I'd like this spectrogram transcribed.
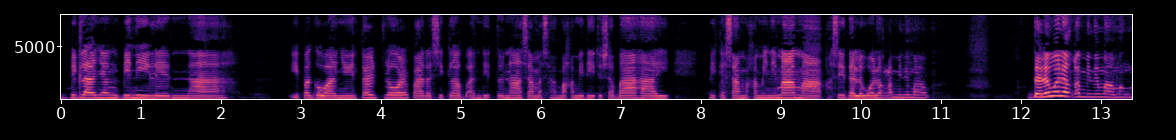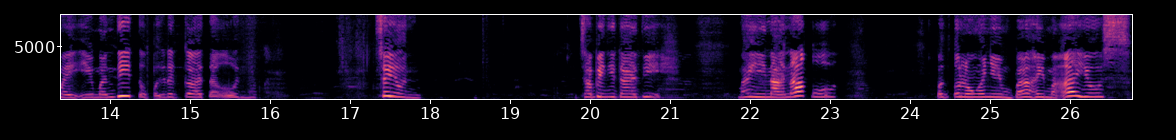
bigla niyang binilin na ipagawa nyo yung third floor para si Gab andito na. Sama-sama kami dito sa bahay. May kasama kami ni mama kasi dalawa lang kami ni mama. Dalawa lang kami ni mamang may iman dito pag nagkataon. So yun. Sabi ni daddy, mahina na ako. Pagtulungan niyo yung bahay maayos.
